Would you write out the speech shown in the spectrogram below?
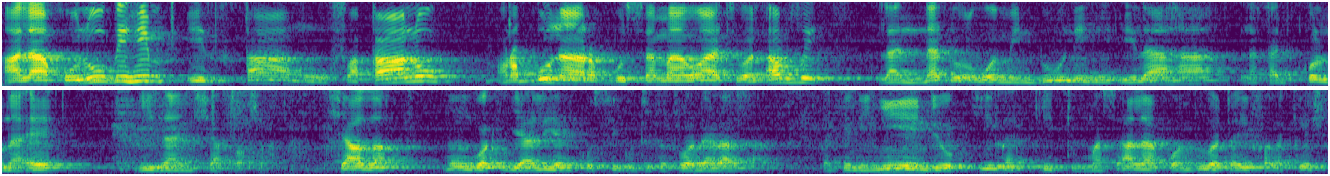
ala qulubihim idh qamu faqalu rabbuna rabbus samawati wal ardi lan nad'u min dunihi ilaha laqad qulna eh idhan shatasa. Inshallah, Mungu akijalia, iko siku tutatoa darasa lakini nyie ndio kila kitu. Masala ya kuambiwa taifa la kesho,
